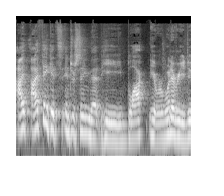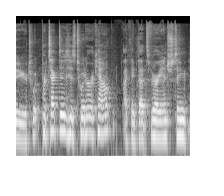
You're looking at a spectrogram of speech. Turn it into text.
I, I think it's interesting that he blocked or whatever you do, your tw- protected his Twitter account. I think that's very interesting.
